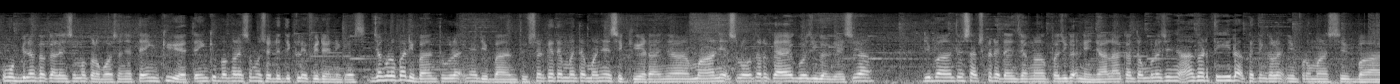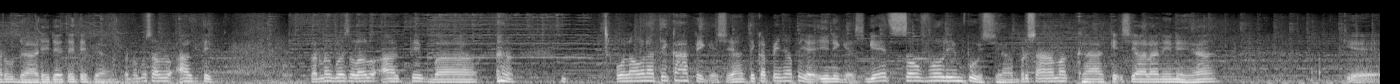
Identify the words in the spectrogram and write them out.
Gue mau bilang ke kalian semua kalau bahwasanya thank you ya. Thank you bang kalian semua sudah diklik video ini guys. Jangan lupa dibantu like nya dibantu Share ke teman-temannya sekiranya. Maniak slaughter kayak gue juga guys ya dibantu subscribe dan jangan lupa juga nih nyalakan tombol loncengnya agar tidak ketinggalan informasi baru dari detektif ya. Karena gue selalu aktif. Karena gue selalu aktif bah olah-olah TKP guys ya. TKP nya apa ya? Ini guys. Gates of Olympus ya. Bersama kakek sialan ini ya. Oke.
